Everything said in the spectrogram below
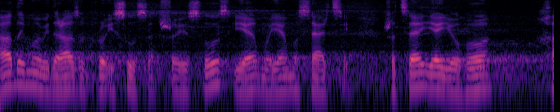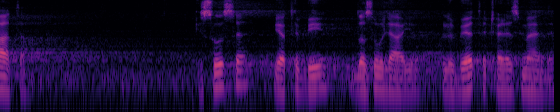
Згадуємо відразу про Ісуса, що Ісус є в моєму серці, що це є Його хата. Ісусе, я тобі дозволяю любити через мене.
